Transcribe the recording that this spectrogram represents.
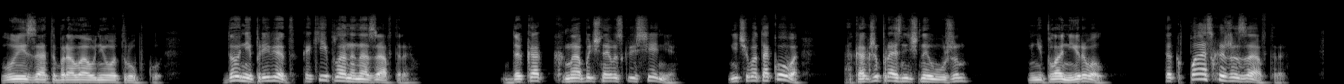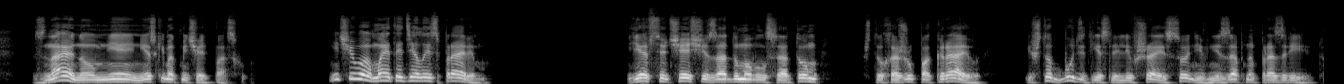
Луиза отобрала у него трубку. «Донни, привет. Какие планы на завтра?» «Да как на обычное воскресенье. Ничего такого. А как же праздничный ужин?» «Не планировал». «Так Пасха же завтра». «Знаю, но мне не с кем отмечать Пасху». «Ничего, мы это дело исправим». Я все чаще задумывался о том, что хожу по краю, и что будет, если Левша и Сони внезапно прозреют.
